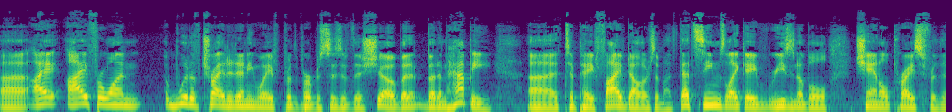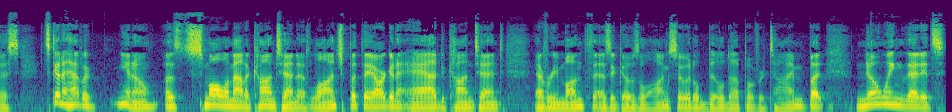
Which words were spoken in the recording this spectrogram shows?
uh, I I for one would have tried it anyway for the purposes of this show, but but I'm happy uh, to pay five dollars a month. That seems like a reasonable channel price for this. It's going to have a you know a small amount of content at launch, but they are going to add content every month as it goes along, so it'll build up over time. But knowing that it's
